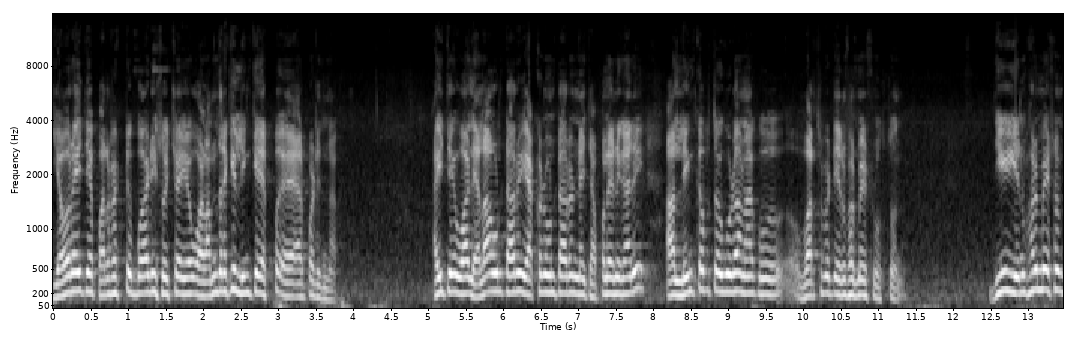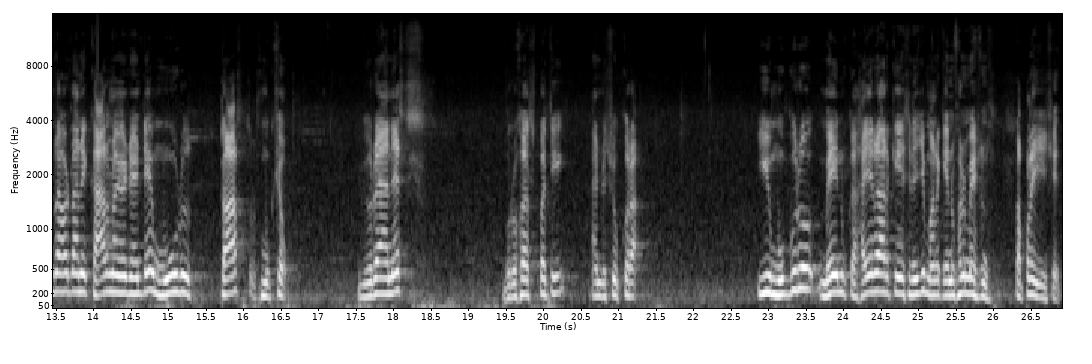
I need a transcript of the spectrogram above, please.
ఎవరైతే పర్ఫెక్ట్ బాడీస్ వచ్చాయో వాళ్ళందరికీ లింక్ ఏర్ప ఏర్పడింది నాకు. అయితే వాళ్ళు ఎలా ఉంటారు ఎక్కడ ఉంటారు నేను చెప్పలేను కానీ ఆ లింకప్తో కూడా నాకు వరుసపెట్టి ఇన్ఫర్మేషన్ వస్తుంది. ఈ ఇన్ఫర్మేషన్ రావడానికి కారణం ఏంటంటే మూడు స్టార్స్ ముఖ్యం. యురానస్ బృహస్పతి అండ్ శుక్ర. ఈ ముగ్గురు మెయిన్ హైరార్కీస్ నుంచి మనకి ఇన్ఫర్మేషన్ సప్లై చేసేది.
